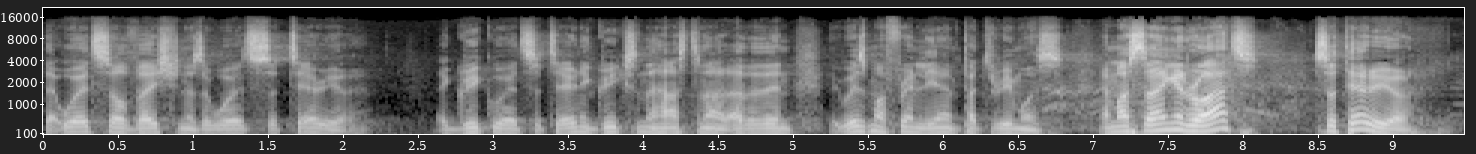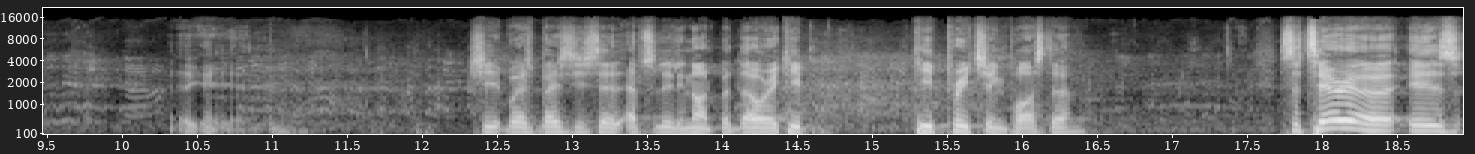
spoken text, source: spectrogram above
That word salvation is a word soterio. a Greek word, soteria. Any Greeks in the house tonight other than, where's my friend Leanne Patrimos? Am I saying it right? Soterio. She basically said, absolutely not, but don't keep, keep preaching, Pastor. Soteria is,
